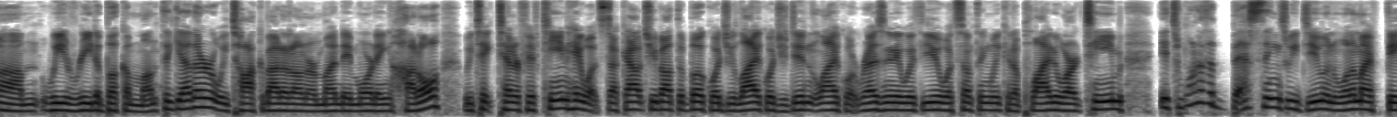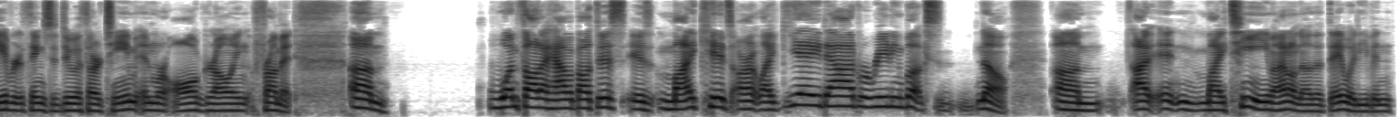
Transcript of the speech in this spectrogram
Um, we read a book a month together. We talk about it on our Monday morning huddle. We take 10 or 15. Hey, what stuck out to you about the book? What'd you like? What you didn't like? What resonated with you? What's something we could apply to our team? It's one of the best things we do and one of my favorite things to do with our team. And we're all growing from it. Um, one thought I have about this is my kids aren't like, yay, dad, we're reading books. No. Um, I, in my team, I don't know that they would even,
